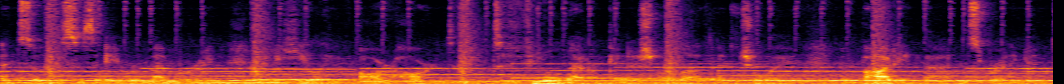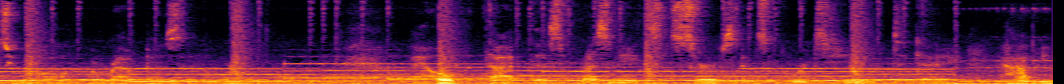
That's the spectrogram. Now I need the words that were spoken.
and so this is a remembering and a healing of our heart to feel that unconditional love and joy, embodying that and spreading it to all around us in the world. I hope that this resonates, serves, and supports you today. Happy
